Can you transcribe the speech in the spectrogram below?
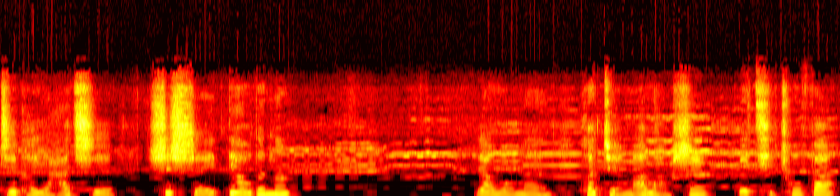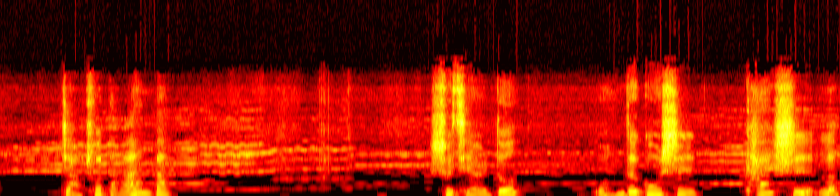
这颗牙齿是谁掉的呢？让我们和卷毛老师一起出发，找出答案吧！竖起耳朵，我们的故事开始了。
